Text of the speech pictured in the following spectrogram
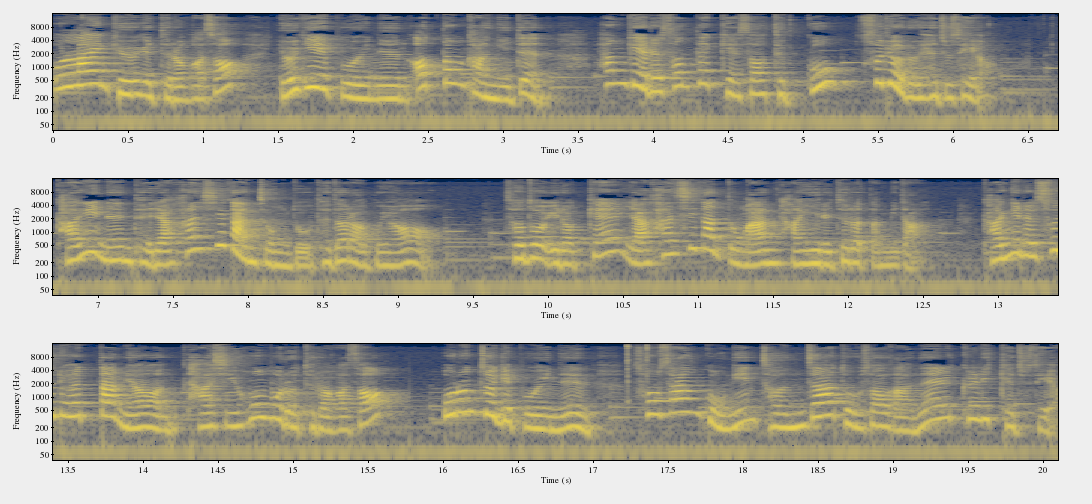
온라인 교육에 들어가서 여기에 보이는 어떤 강의든 한 개를 선택해서 듣고 수료를 해주세요. 강의는 대략 1시간 정도 되더라고요. 저도 이렇게 약 1시간 동안 강의를 들었답니다. 강의를 수료했다면 다시 홈으로 들어가서 오른쪽에 보이는 소상공인 전자도서관을 클릭해주세요.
